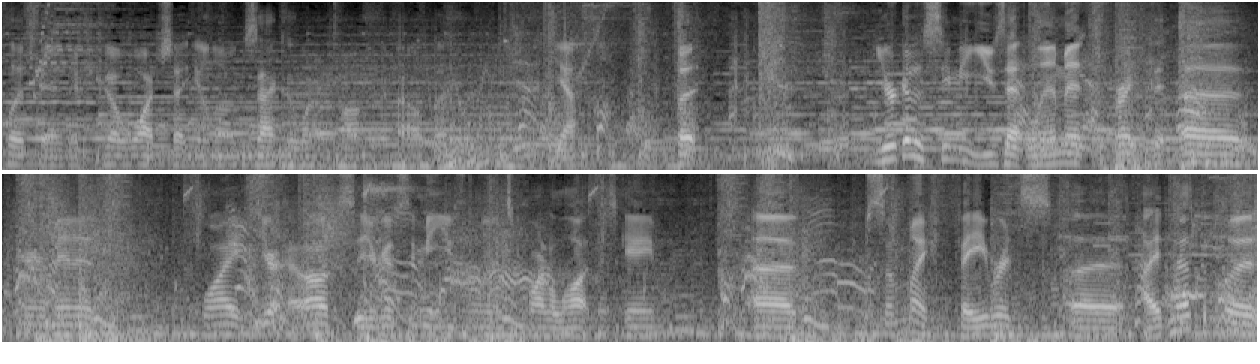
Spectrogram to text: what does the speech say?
clip in. If you go watch that, you'll know exactly what I'm talking about. But yeah, but you're gonna see me use that limit right th uh, here in a minute. Quite, you're obviously you're gonna see me use limits quite a lot in this game. Uh, some of my favorites, uh, I'd have to put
